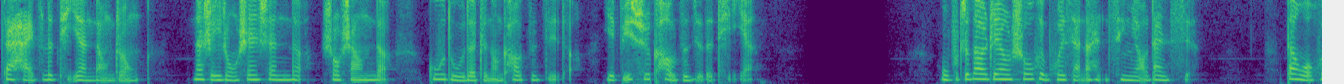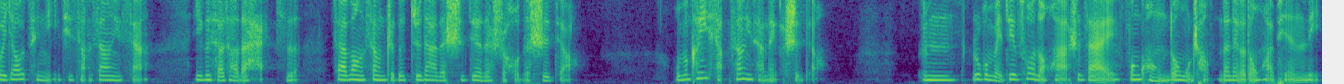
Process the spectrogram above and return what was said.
在孩子的体验当中，那是一种深深的受伤的、孤独的、只能靠自己的，也必须靠自己的体验。我不知道这样说会不会显得很轻描淡写，但我会邀请你一起想象一下，一个小小的孩子在望向这个巨大的世界的时候的视角。我们可以想象一下那个视角。嗯，如果没记错的话，是在《疯狂动物城》的那个动画片里，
